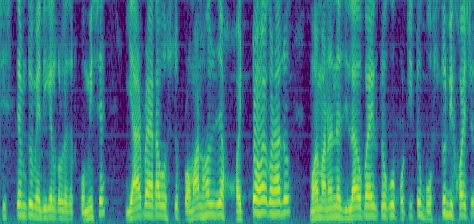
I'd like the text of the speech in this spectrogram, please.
ছিষ্টেমটো মেডিকেল কলেজত কমিছে। ইয়াৰ পৰা এটা বস্তু প্ৰমাণ হ'ল যে সত্য হয় কথাটো। মই মাননীয় জিলা উপায়ুক্তকো প্ৰতিটো বস্তু দেখুৱাইছোঁ।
